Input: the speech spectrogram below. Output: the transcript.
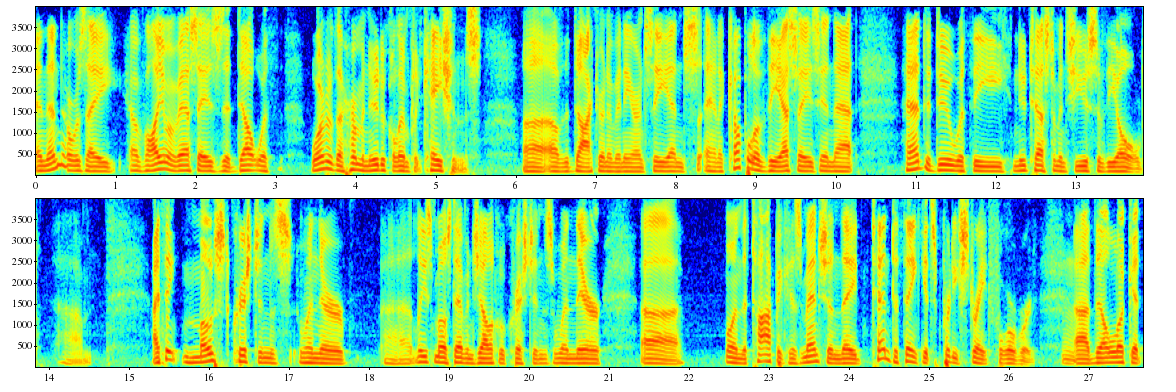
and then there was a, a volume of essays that dealt with what are the hermeneutical implications of the doctrine of inerrancy, and and a couple of the essays in that had to do with the New Testament's use of the Old. Um, I think most Christians, when they're uh, at least most evangelical Christians, when they're uh, when the topic is mentioned, they tend to think it's pretty straightforward. Mm. Uh, they'll look at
